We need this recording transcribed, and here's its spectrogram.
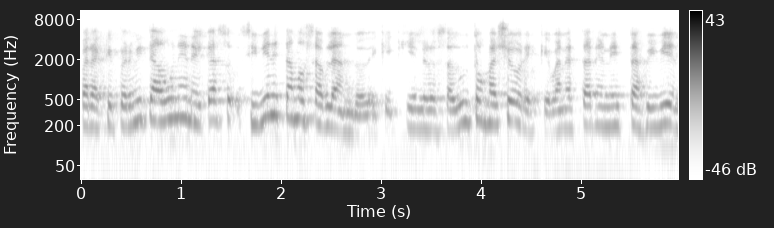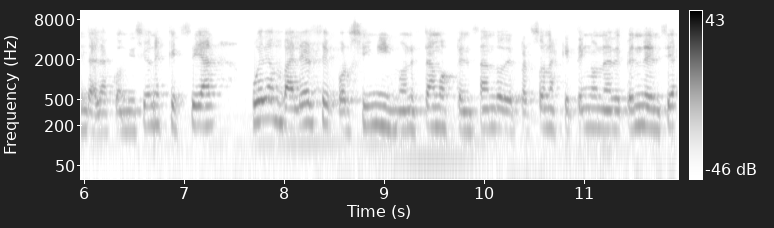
para que permita aún en el caso, si bien estamos hablando de que quienes los adultos mayores que van a estar en estas viviendas, las condiciones que sean puedan valerse por sí mismos, no estamos pensando de personas que tengan una dependencia,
